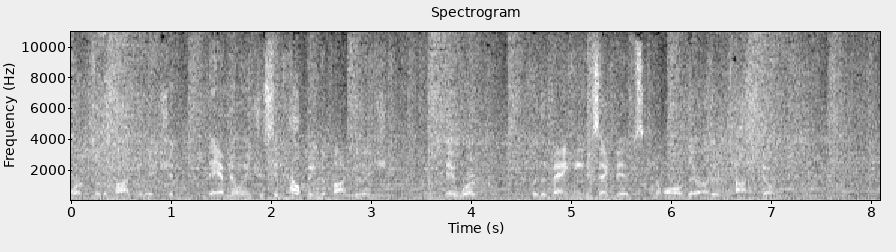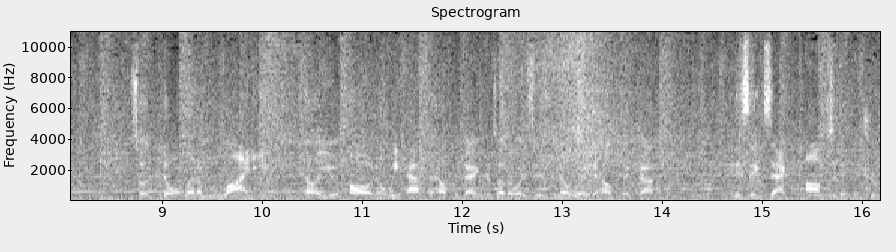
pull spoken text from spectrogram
work for the population. They have no interest in helping the population. They work for the banking executives and all their other top donors. So don't let them lie to you and tell you, oh no, we have to help the bankers, otherwise there's no way to help the economy. It is the exact opposite of the truth.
